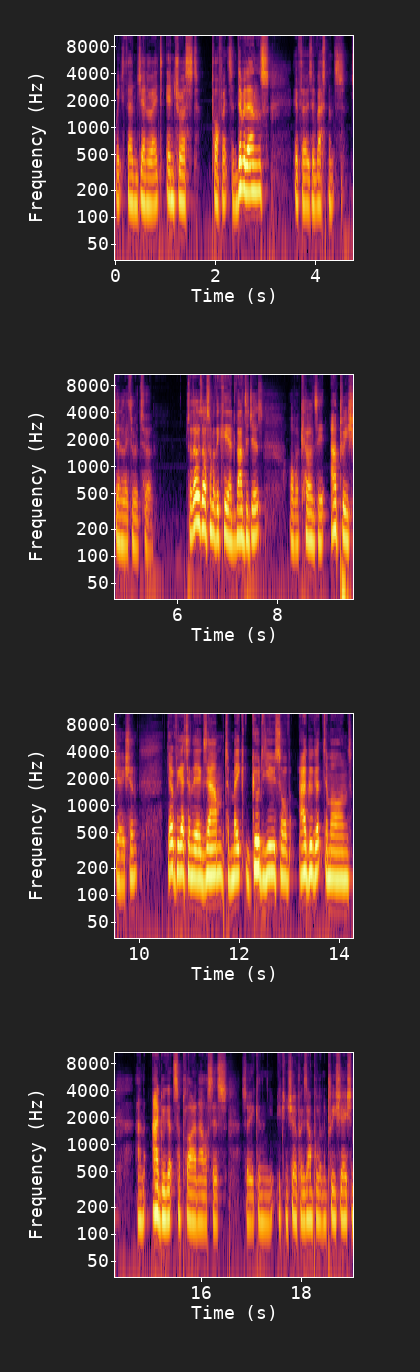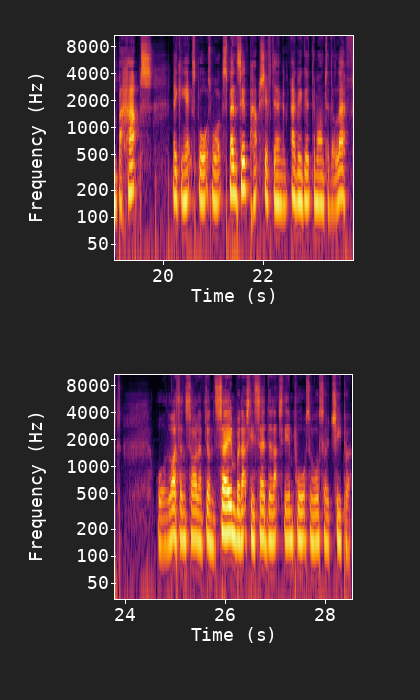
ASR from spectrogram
which then generate interest, profits, and dividends if those investments generate a return. So those are some of the key advantages of a currency appreciation. Don't forget in the exam to make good use of aggregate demand and aggregate supply analysis. So you can you can show, for example, an appreciation perhaps making exports more expensive, perhaps shifting aggregate demand to the left. Or on the right hand side, I've done the same, but actually said that actually imports are also cheaper.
